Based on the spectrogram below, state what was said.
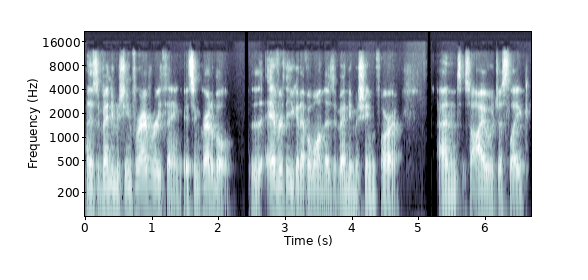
And there's a vending machine for everything. It's incredible. Everything you could ever want, there's a vending machine for it. And so I would just like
